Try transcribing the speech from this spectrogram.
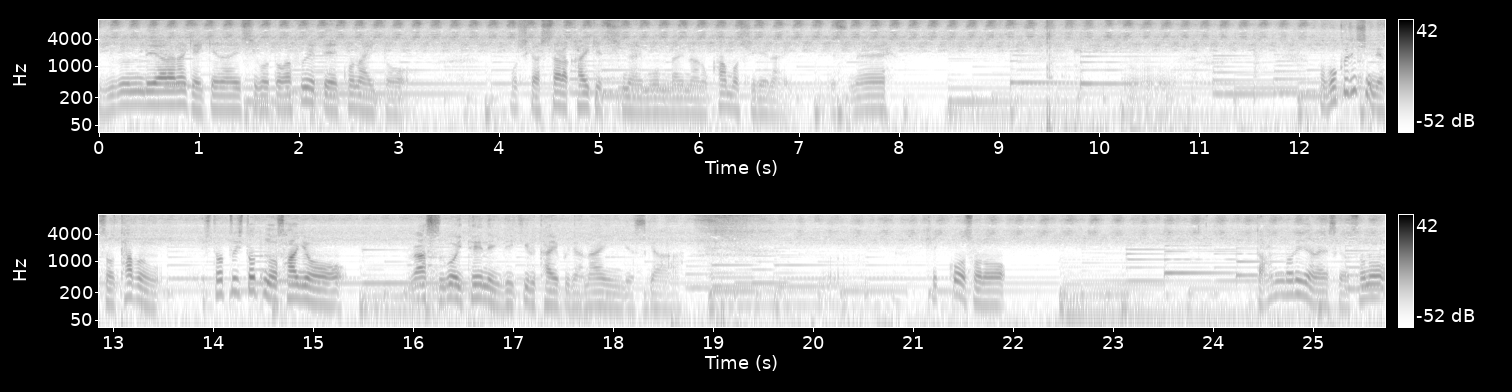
自分でやらなきゃいけない仕事が増えてこないともしかしたら解決しない問題なのかもしれないですね。僕自身でその多分一つ一つの作業がすごい丁寧にできるタイプではないんですが結構その段取りじゃないですけどその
